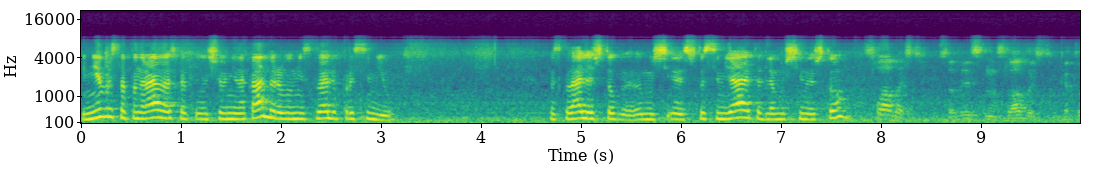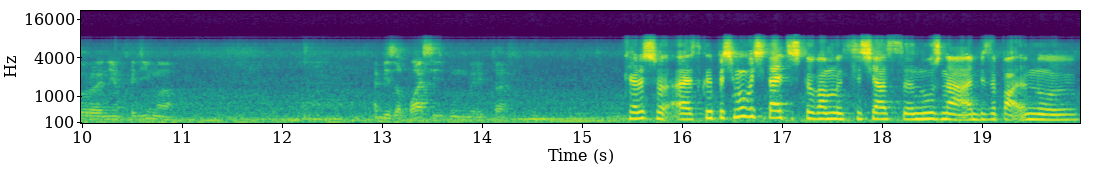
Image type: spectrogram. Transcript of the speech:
И мне просто понравилось, как еще не на камеру, вы мне сказали про семью. Вы сказали, что, что семья это для мужчины что? Слабость, соответственно, слабость, которая необходимо обезопасить, будем говорить так. Хорошо. А почему вы считаете, что вам сейчас нужно обезопа- ну,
